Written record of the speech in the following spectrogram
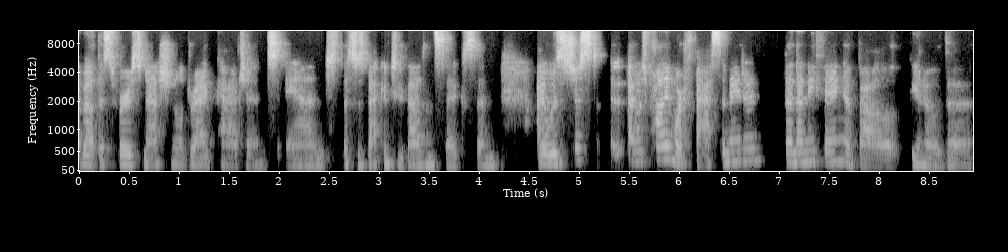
about this first national drag pageant. And this was back in 2006. And I was just, I was probably more fascinated than anything about, you know, the,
